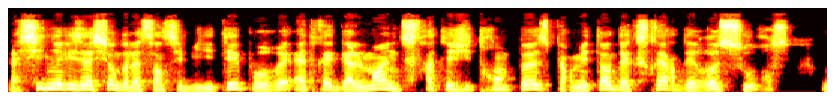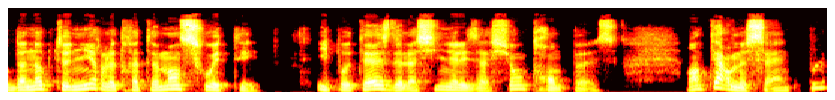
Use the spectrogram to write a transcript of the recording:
La signalisation de la sensibilité pourrait être également une stratégie trompeuse permettant d'extraire des ressources ou d'en obtenir le traitement souhaité. Hypothèse de la signalisation trompeuse. En termes simples,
